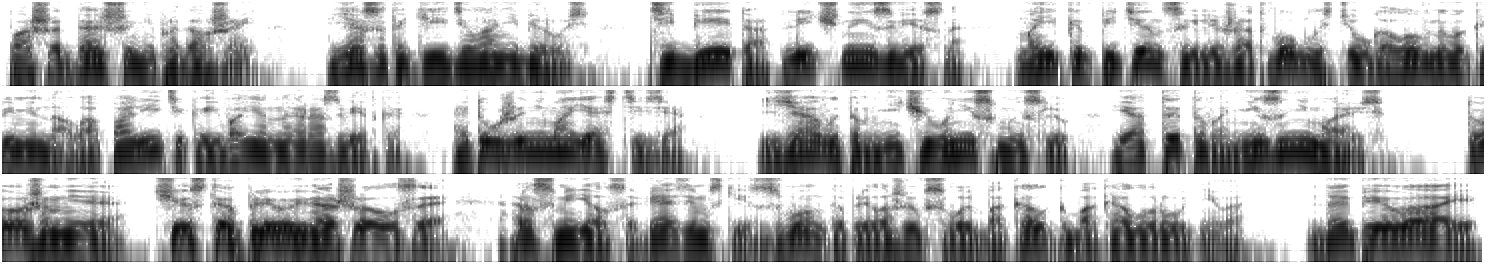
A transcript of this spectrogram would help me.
«Паша, дальше не продолжай. Я за такие дела не берусь. Тебе это отлично известно. Мои компетенции лежат в области уголовного криминала, а политика и военная разведка — это уже не моя стезя. Я в этом ничего не смыслю и от этого не занимаюсь». «Тоже мне чистоплюй нашелся!» — рассмеялся Вяземский, звонко приложив свой бокал к бокалу Руднева. «Допивай!»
